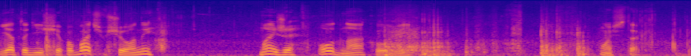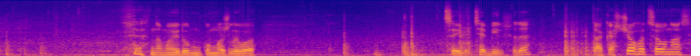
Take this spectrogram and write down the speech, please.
я тоді ще побачив, що вони майже однакові. Ось так. На мою думку, можливо, це, це більше? Да? Так, а з чого це у нас?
